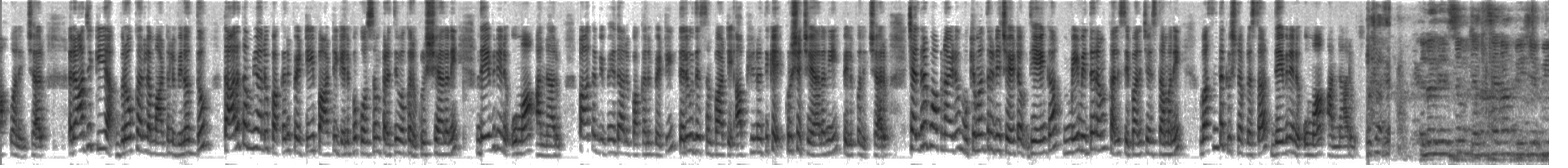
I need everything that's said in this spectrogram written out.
ఆహ్వానించారు. రాజకీయ బ్రోకర్ల మాటలు వినొద్దు తారతమ్యాలు పక్కన పెట్టి పార్టీ గెలుపు కోసం ప్రతి ఒక్కరు కృషి చేయాలని దేవినేని ఉమా అన్నారు. పాత విభేదాలు పక్కన పెట్టి తెలుగుదేశం పార్టీ అభ్యున్నతికే కృషి చేయాలని పిలుపునిచ్చారు. చంద్రబాబు నాయుడు ముఖ్యమంత్రిని చేయటం ధ్యేయంగా మేమిద్దరం కలిసి పనిచేస్తామని వసంత కృష్ణ ప్రసాద్ దేవినేని ఉమా అన్నారు. తెలుగుదేశం జనసేన బీజేపీ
